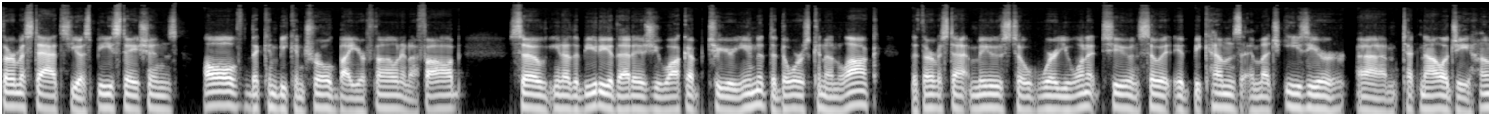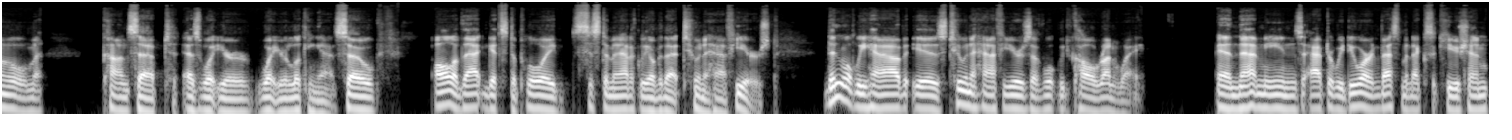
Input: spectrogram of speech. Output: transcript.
thermostats, USB stations, all that can be controlled by your phone and a fob. So, you know, the beauty of that is you walk up to your unit, the doors can unlock the thermostat moves to where you want it to, and so it, it becomes a much easier um, technology home concept as what you're what you're looking at. So all of that gets deployed systematically over that two and a half years. Then what we have is two and a half years of what we'd call runway. And that means after we do our investment execution,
